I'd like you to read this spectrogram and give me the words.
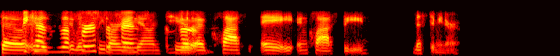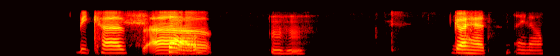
So it Because was, the it first offense- down to the- a Class A and Class B misdemeanor. Because uh so, mhm. Go ahead. I know.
